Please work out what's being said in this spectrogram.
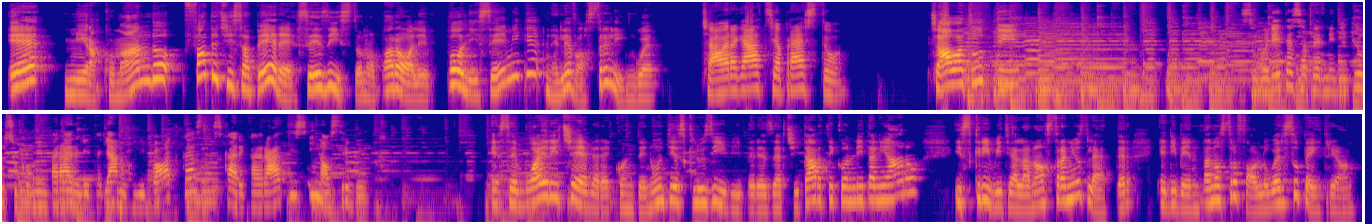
E mi raccomando, fateci sapere se esistono parole polisemiche nelle vostre lingue. Ciao ragazzi, a presto! Ciao a tutti! Se volete saperne di più su come imparare l'italiano con i podcast, scarica gratis i nostri book. E se vuoi ricevere contenuti esclusivi per esercitarti con l'italiano, iscriviti alla nostra newsletter e diventa nostro follower su Patreon.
